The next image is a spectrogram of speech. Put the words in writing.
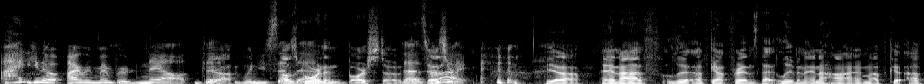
I, you know, I remembered now that yeah. when you said I was that. born in Barstow, That's the desert. right. yeah, and I've li- I've got friends that live in Anaheim. I've got, I've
